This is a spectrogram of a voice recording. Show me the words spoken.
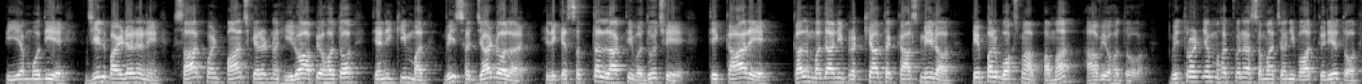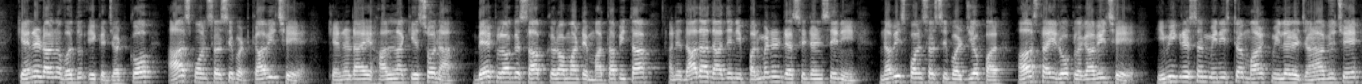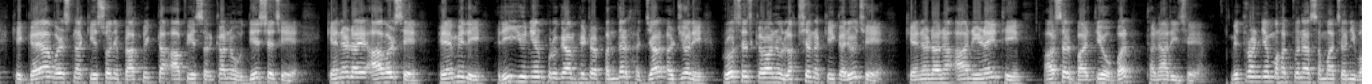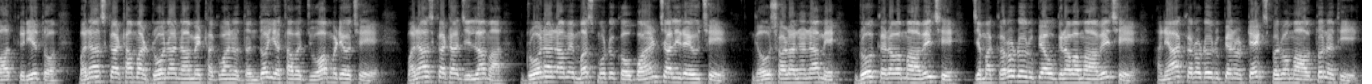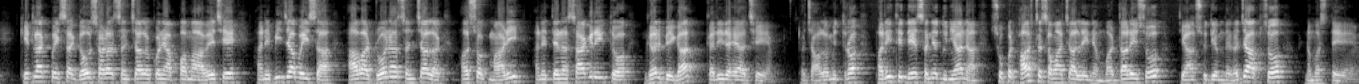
પીએમ મોદીએ જીલ બાઇડનને સાત પોઈન્ટ પાંચ કેરેટનો હીરો આપ્યો હતો. તેની કિંમત વીસ હજાર ડોલર, એટલે કે સત્તર લાખથી વધુ છે. તે કારે કલમદાની પ્રખ્યાત કાશ્મીર પેપર બોક્સમાં આપવામાં આવ્યો હતો. મિત્રો અન્ય મહત્વના સમાચારની વાત કરીએ તો કેનેડાનો વધુ એક ઝટકો આ સ્પોન્સરશિપ અટકાવી છે. કેનેડાએ હાલના કેસોના બેકલોગ સાફ કરવા માટે માતા પિતા અને દાદા દાદીની પરમેનન્ટ રેસિડેન્સીની નવી સ્પોન્સરશિપ અરજીઓ પર અસ્થાયી રોક લગાવી છે. ઇમિગ્રેશન મિનિસ્ટર માર્ક મિલરે જણાવ્યું છે કે ગયા વર્ષના કેસોને પ્રાથમિકતા આપવી એ સરકારનો ઉદ્દેશ્ય છે. કેનેડાએ આ વર્ષે ફેમિલી રીયુનિયન પ્રોગ્રામ હેઠળ પંદર હજાર અરજીઓની પ્રોસેસ કરવાનું લક્ષ્ય નક્કી કર્યું છે. કેનેડાના આ નિર્ણયથી અસર ભારતીયો ઉપર થનારી છે. મિત્રો, અન્ય મહત્વના સમાચારની વાત કરીએ તો બનાસકાંઠામાં ડ્રોના નામે ઠગવાનો ધંધો યથાવત જોવા મળ્યો છે. બનાસકાંઠા જિલ્લામાં ડ્રોના નામે મસ્ત મોટું કૌભાંડ ચાલી રહ્યું છે. ગૌશાળાના નામે ડ્રો કરાવવામાં આવે છે, જેમાં કરોડો રૂપિયા ઉઘરાવવામાં આવે છે અને આ કરોડો રૂપિયાનો ટેક્સ ભરવામાં આવતો નથી. કેટલાક પૈસા ગૌશાળા સંચાલકોને આપવામાં આવે છે અને બીજા પૈસા આવા ડ્રોના સંચાલક અશોક માળી અને તેના સાગરીતો ઘર ભેગા કરી રહ્યા છે. તો ચાલો મિત્રો, ફરીથી દેશ અને દુનિયાના સુપરફાસ્ટ સમાચાર લઈને મળતા રહીશો. ત્યાં સુધી અમને રજા આપશો. નમસ્તે.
